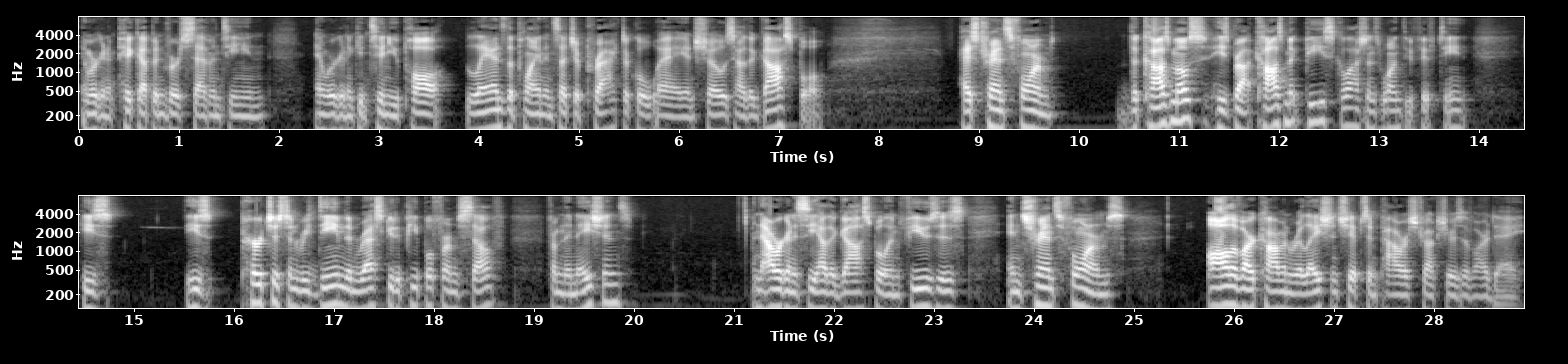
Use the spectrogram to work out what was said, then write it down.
And we're going to pick up in verse 17 and we're going to continue. Paul lands the plane in such a practical way and shows how the gospel has transformed the cosmos. He's brought cosmic peace, Colossians 1 through 15. He's he's purchased and redeemed and rescued a people for himself from the nations. And now we're going to see how the gospel infuses and transforms all of our common relationships and power structures of our day,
